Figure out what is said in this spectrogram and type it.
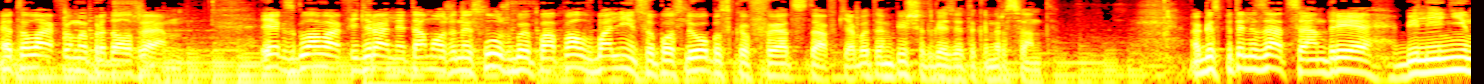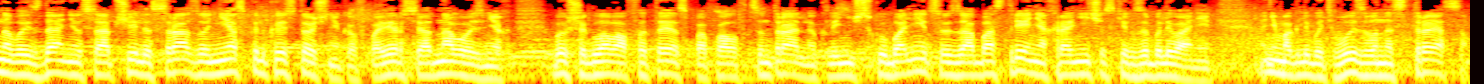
Это лайф, и мы продолжаем. Экс-глава Федеральной таможенной службы попал в больницу после обысков и отставки. Об этом пишет газета «Коммерсант». О госпитализации Андрея Бельянинова изданию сообщили сразу несколько источников. По версии одного из них, бывший глава ФТС попал в центральную клиническую больницу из-за обострения хронических заболеваний. Они могли быть вызваны стрессом.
